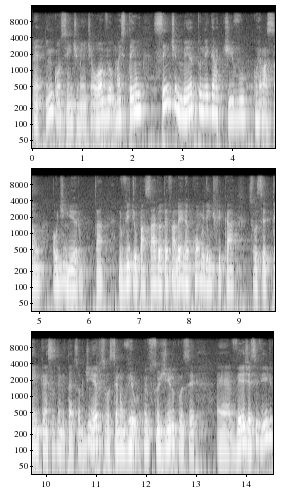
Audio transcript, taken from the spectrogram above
é, inconscientemente é óbvio, mas tem um sentimento negativo com relação ao dinheiro, tá? No vídeo passado eu até falei né, como identificar se você tem crenças limitantes sobre dinheiro. Se você não viu, eu sugiro que você é, veja esse vídeo,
